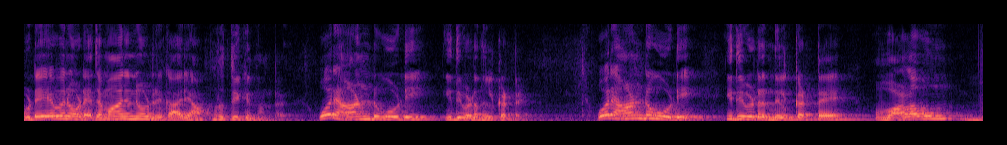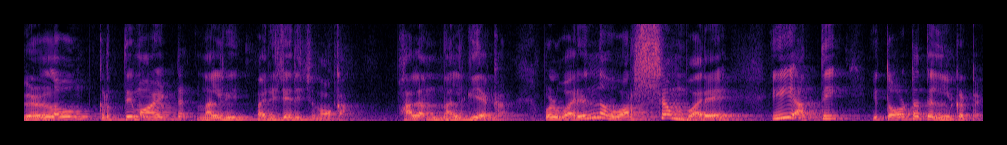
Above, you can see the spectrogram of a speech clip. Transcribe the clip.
ഉടയവനോട് യജമാനോടൊരു കാര്യം അഭ്യർത്ഥിക്കുന്നുണ്ട്. ഒരാണ്ടുകൂടി ഇതിവിടെ നിൽക്കട്ടെ. ഒരാണ്ടുകൂടി ഇതിവിടെ നിൽക്കട്ടെ വളവും വെള്ളവും കൃത്യമായിട്ട് നൽകി പരിചരിച്ച് നോക്കാം. ഫലം നൽകിയേക്കാം. അപ്പോൾ വരുന്ന വർഷം വരെ ഈ അത്തി ഈ തോട്ടത്തിൽ നിൽക്കട്ടെ.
